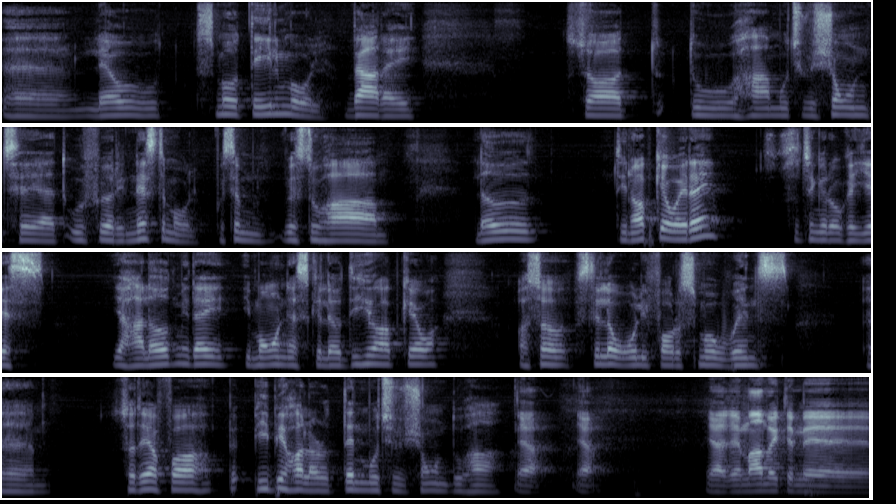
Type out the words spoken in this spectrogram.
øh, lave små delmål hver dag, så du, du har motivation til at udføre dit næste mål. For eksempel, hvis du har lavet dine opgaver i dag, så tænker du, okay, yes, jeg har lavet dem i dag, i morgen jeg skal lave de her opgaver, og så stille og roligt får du små wins. Øhm, så derfor bibeholder du den motivation, du har. Ja, ja. Ja, det er meget vigtigt med,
